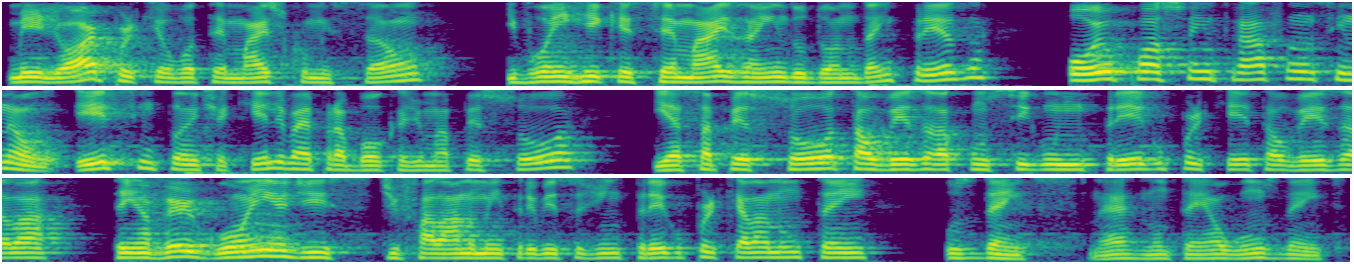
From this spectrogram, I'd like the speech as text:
melhor, porque eu vou ter mais comissão e vou enriquecer mais ainda o dono da empresa. Ou eu posso entrar falando assim, não, esse implante aqui ele vai para a boca de uma pessoa e essa pessoa talvez ela consiga um emprego porque talvez ela tenha vergonha de, de falar numa entrevista de emprego porque ela não tem os dentes, né? Não tem alguns dentes.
